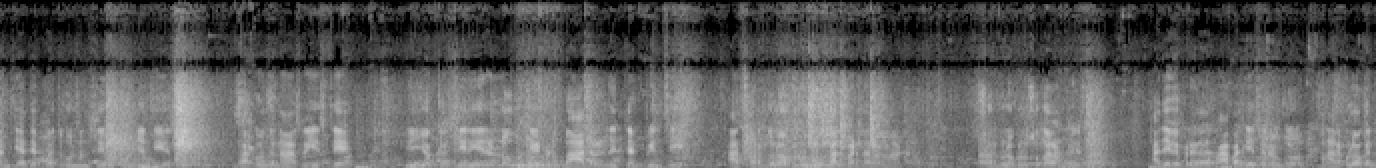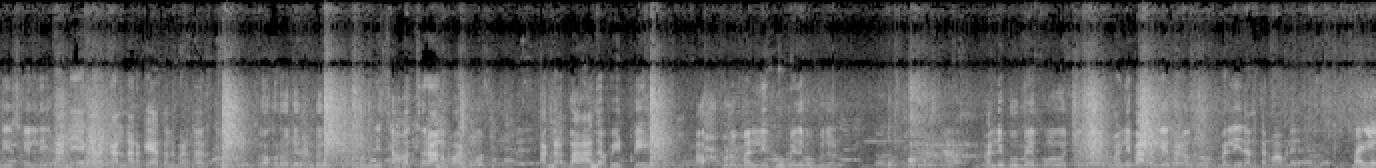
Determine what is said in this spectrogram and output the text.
అంతేతే బతుకున్నంతసేపు పుణ్యం చేసి భగవంతుని ఆశ్రయిస్తే ఈ యొక్క శరీరంలో ఉండేటువంటి బాధలని తప్పించి ఆ స్వర్గలోకంలో సుఖాలు పెడతారనమాట స్వర్గలోకంలో సుఖాలు అనుభవిస్తారు. అదే విపరీతంగా పాపాలు చేశారనుకో నరకలోకం తీసుకెళ్ళి అనేక రకాల నరకయాతనలు పెడతారు. ఒకరోజు రెండు రోజు కొన్ని సంవత్సరాల పాటు అక్కడ బాధ పెట్టి అప్పుడు మళ్ళీ భూమి మీద పంపుతాడు మళ్ళీ భూమి మీద వచ్చిన తర్వాత మళ్ళీ పాపం చేశాడు అనుకో మళ్ళీ ఇదంతా మామూలే. మళ్ళీ?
